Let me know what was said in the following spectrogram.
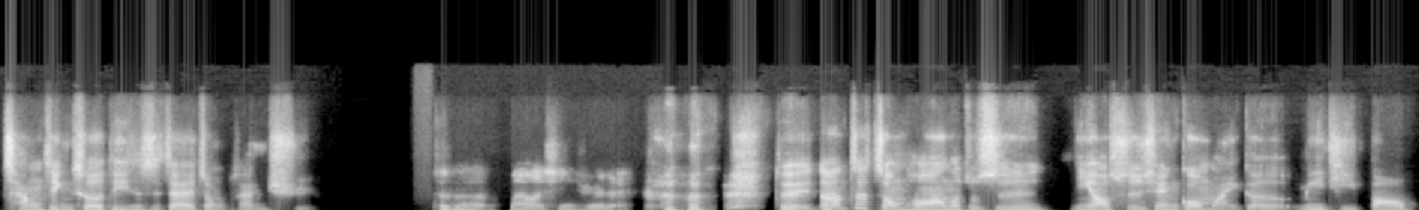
场景设定是在中山区，这个蛮有兴趣的。对，那这种通常呢，就是你要事先购买一个谜题包，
